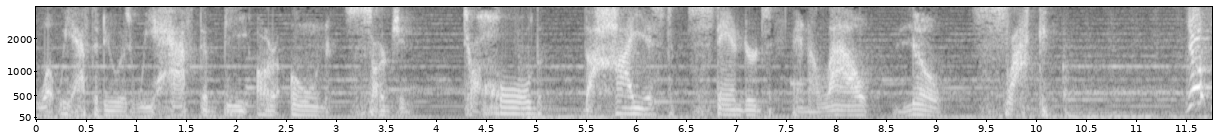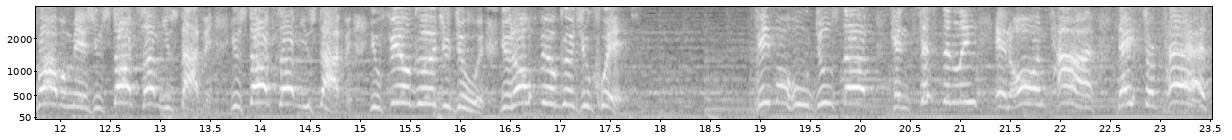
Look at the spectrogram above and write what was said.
What we have to do is we have to be our own sergeant to hold the highest standards and allow no slack. Your problem is you start something, you stop it. You start something, you stop it. You feel good, you do it. You don't feel good, you quit. People who do stuff consistently and on time, they surpass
